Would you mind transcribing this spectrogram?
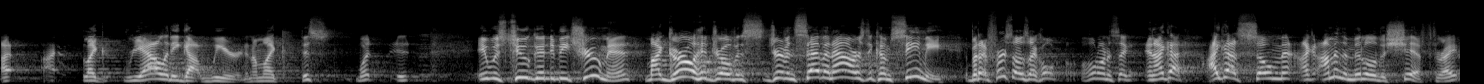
I, I, like reality got weird, and I'm like, this, what? It, it was too good to be true, man. My girl had driven, driven seven hours to come see me. But at first I was like, hold, hold on a second. And I got, I got so, ma- I'm in the middle of a shift, right?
